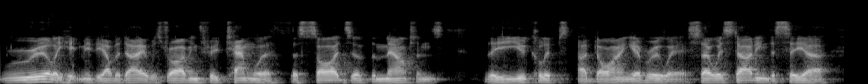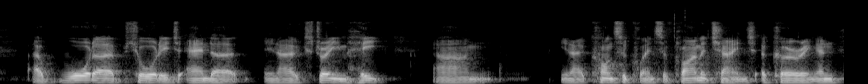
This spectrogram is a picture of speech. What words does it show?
really hit me the other day was driving through Tamworth, the sides of the mountains the eucalypts are dying everywhere. So we're starting to see a, a water shortage and a you know extreme heat, um, you know consequence of climate change occurring. And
